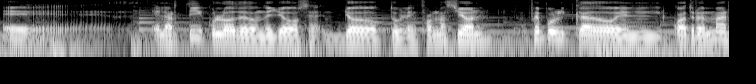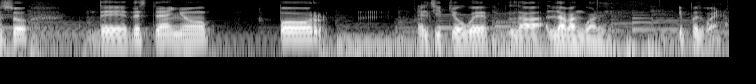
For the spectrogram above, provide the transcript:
Eh, el artículo de donde yo, yo obtuve la información fue publicado el 4 de marzo de, de este año por el sitio web La, Vanguardia. Y pues bueno,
